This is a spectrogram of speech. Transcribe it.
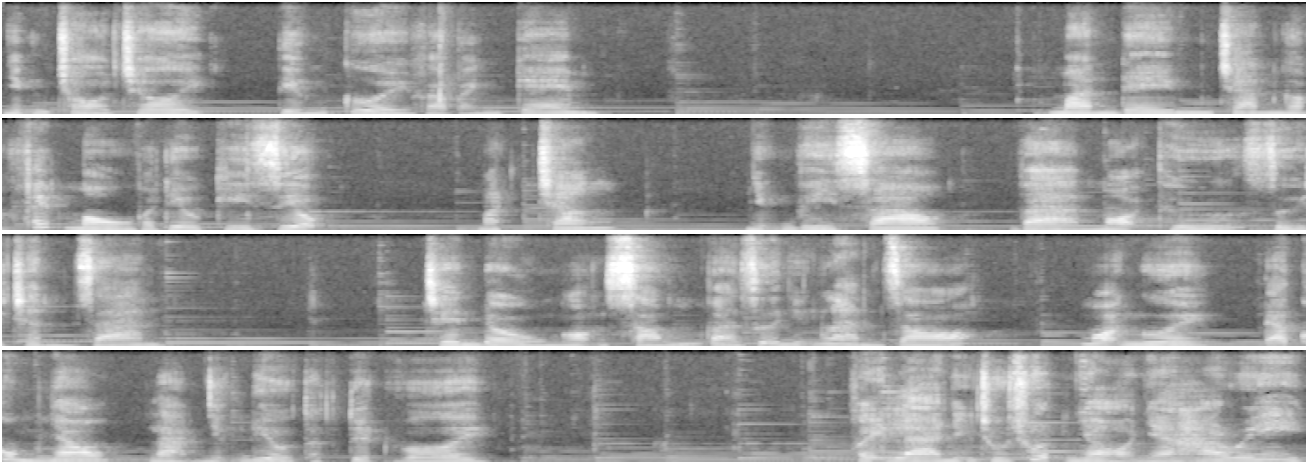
những trò chơi, tiếng cười và bánh kem. Màn đêm tràn ngập phép màu và điều kỳ diệu mặt trăng những vì sao và mọi thứ dưới trần gian trên đầu ngọn sóng và giữa những làn gió mọi người đã cùng nhau làm những điều thật tuyệt vời vậy là những chú chuột nhỏ nhà harry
